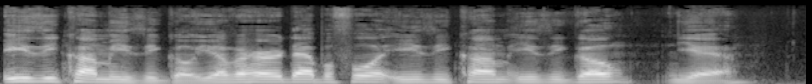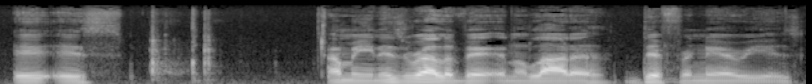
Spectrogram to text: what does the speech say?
Easy come, easy go. You ever heard that before? Easy come, easy go. Yeah, it, it's. I mean, it's relevant in a lot of different areas.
